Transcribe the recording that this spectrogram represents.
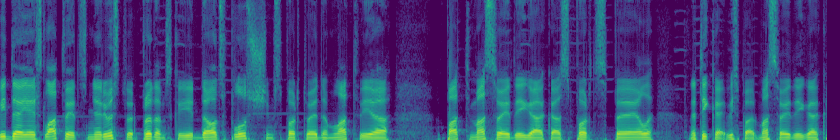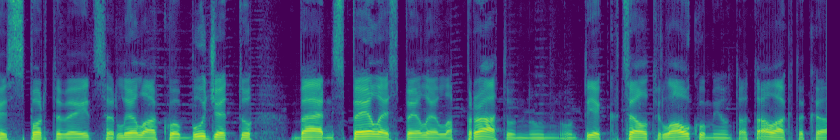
vidējais latviečs viņu arī uztver. Protams, ka ir daudz plusu šim sporta veidam Latvijā. Uh, pati masveidīgākā sporta spēle, ne tikai vispār masveidīgākais sporta veids ar lielāko budžetu. Bērni spēlē, spēlē labprāt, un, un, un tiek celti laukumi un tā tālāk. Tā kā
